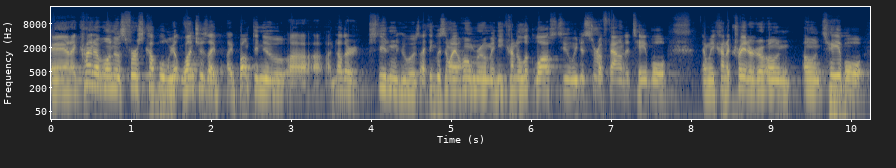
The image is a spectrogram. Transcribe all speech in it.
And I kind of, on those first couple lunches, I, I bumped into uh, another student who was, I think was in my homeroom, and he kind of looked lost too. And we just sort of found a table, and we kind of created our own, own table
